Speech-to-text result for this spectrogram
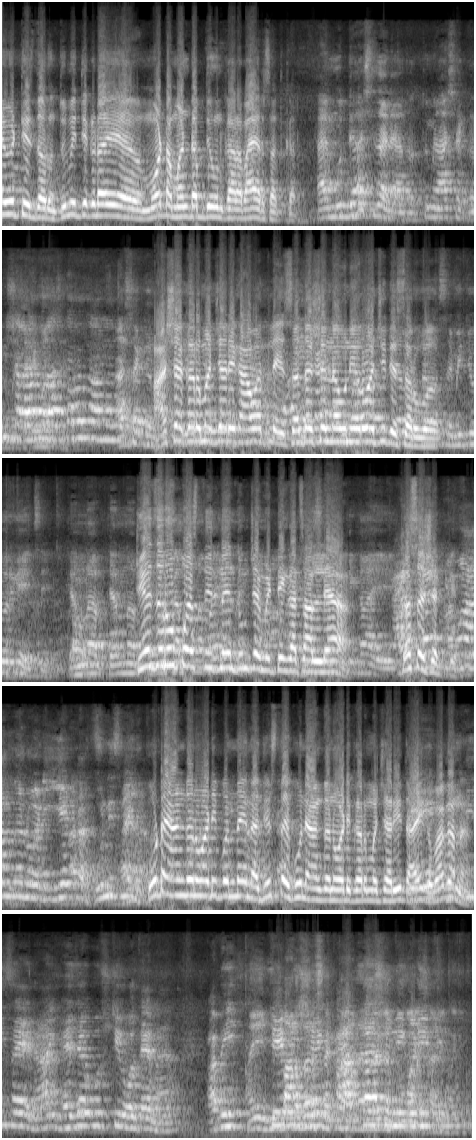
विठ्ठीच धरून तुम्ही तिकडे मोठा मंडप देऊन करा बाहेर सत्कार. काय मुद्दे असे झाले आता? तुम्ही आशा कर्मचारी. आशा गावातले सदस्य नवनिर्वाचित आहे सर्व. समितीवर घ्यायचे. त्यांना त्यांना ते जर उपस्थित नाही तुमच्या मिटिंगा चालल्या कसं शक्य? किंवा अंगणवाडी एकच कोणीच नाही. कुठे अंगणवाडी पण नाही ना? दिसतंय कोणी अंगणवाडी कर्मचारी इथं? आहे का? बघा ना. चुकीचं आहे ना ह्या ज्या गोष्टी होत्या ना अभि नाही ते विषय निगडीत सांगितलं.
